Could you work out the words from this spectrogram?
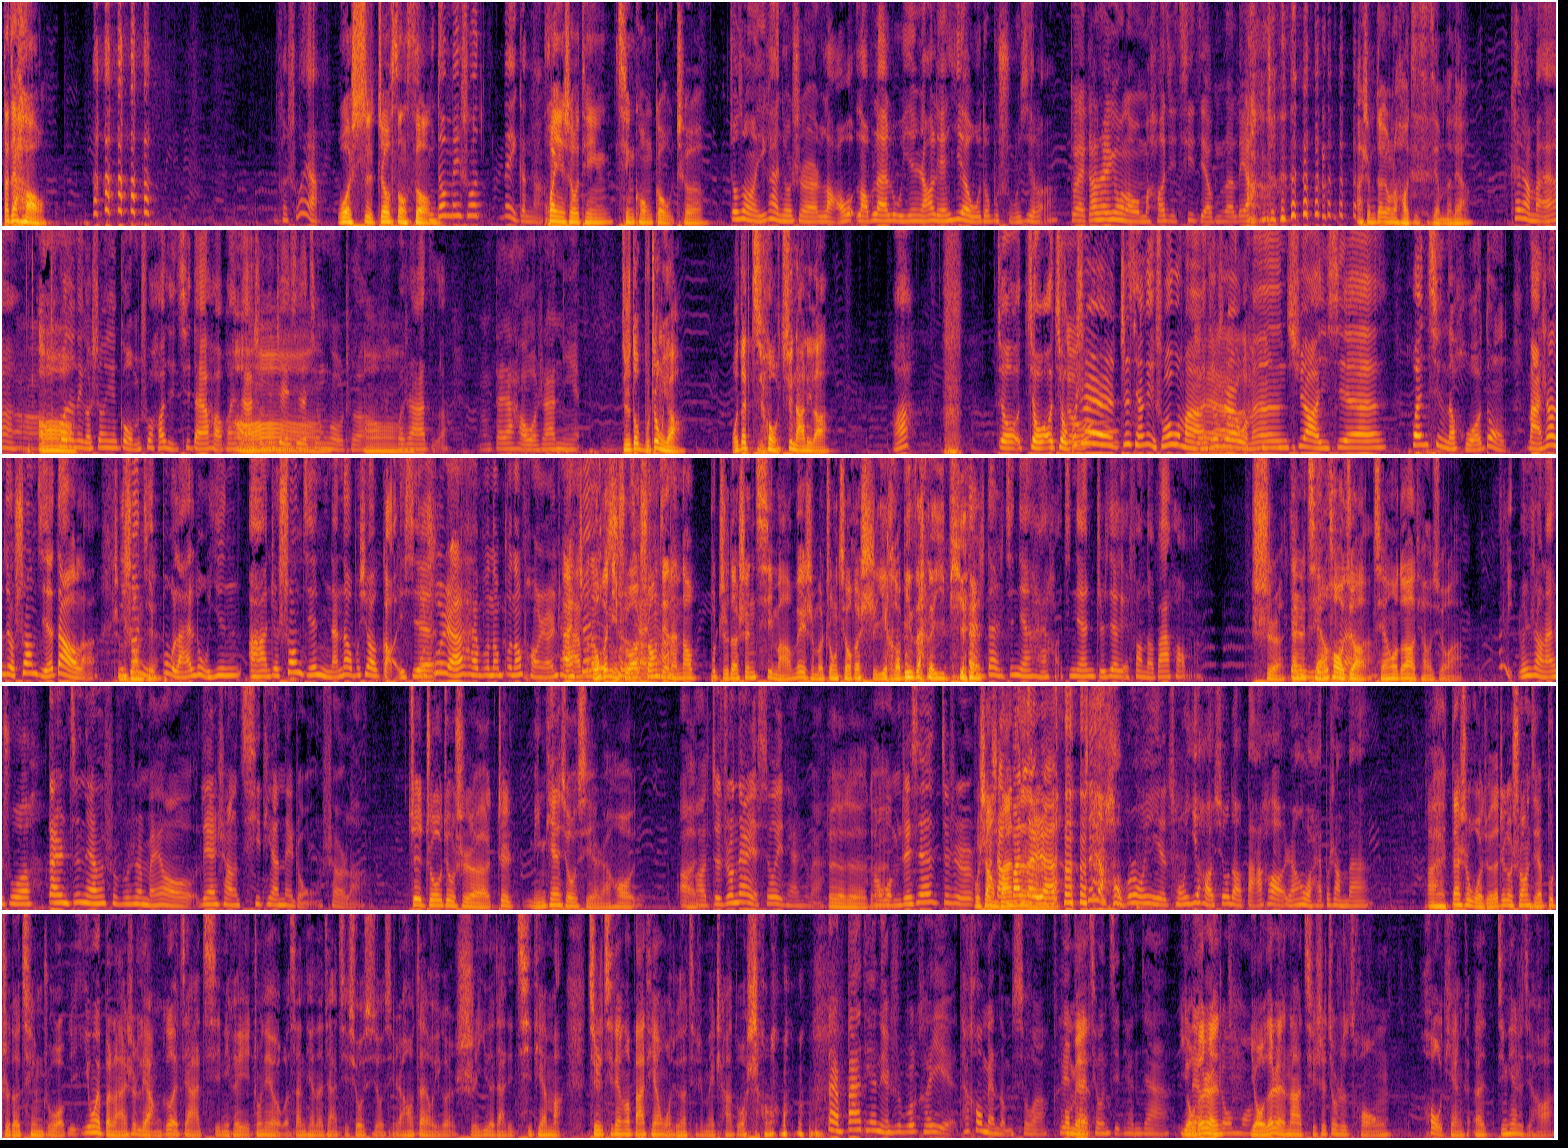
大家好，你快说呀！我是周颂你颂，都没说那个呢。欢迎收听清空购物车。周总一看就是老老不来录音，然后连业务都不熟悉了。对，刚才用了我们好几期节目的量，啊，什么叫用了好几期节目的量？开场白啊，啊哦拖的那个声音够我们说好几期。大家好，欢迎大家收听这一期的清空购物车，哦，我是阿紫。嗯，大家好，我是安妮。这都不重要。我的酒去哪里了？啊，酒酒酒酒不是之前跟你说过吗？啊就是我们需要一些欢庆的活动，马上就双节到了。你说你不来录音啊？这双节你难道不需要搞一不些？出人还不能不能捧人场，我跟你说，双节难道不值得生气吗？为什么中秋和十一合并在了一天但天是？但是今年还好，今年直接给放到八号嘛。是，但是前后就要前后都要调休啊。那理论上来说，但是今年是不是没有连上七天那种事儿了？这周就是这明天休息，然后啊啊啊，就中间也休一天是吧？对对对对对，啊，我们这些就是不上上班的的人，真的好不容易从一号休到八号，然后我还不上班。哎，但是我觉得这个双节不值得庆祝，因为本来是两个假期，你可以中间有个三天的假期休息休息，然后再有一个十一的假期七天嘛。其实七天和八天，我觉得其实没差多少。但是八天你是不是可以？他后面怎么休啊？可以再请几天假？有的人有的人呢，其实就是从后天开，呃，今天是几号啊？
